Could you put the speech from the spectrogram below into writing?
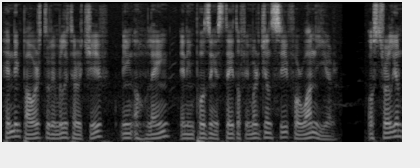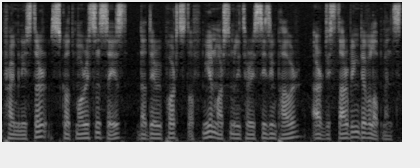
handing power to the military chief, Min Aung Hlaing, and imposing a state of emergency for one year. Australian Prime Minister Scott Morrison says that the reports of Myanmar's military seizing power are disturbing developments.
